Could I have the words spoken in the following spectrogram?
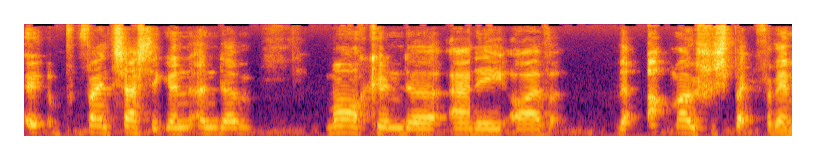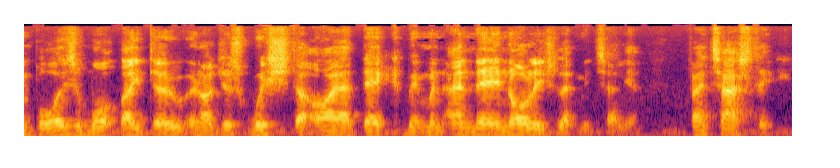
It, uh, fantastic. And and um, Mark and uh, Andy, I have the utmost respect for them boys and what they do. And I just wish that I had their commitment and their knowledge. Let me tell you, fantastic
